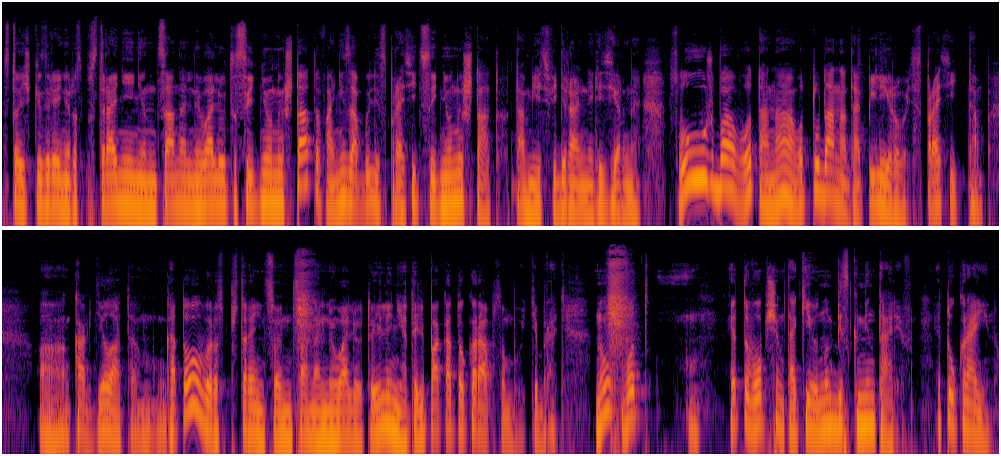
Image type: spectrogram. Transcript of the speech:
с точки зрения распространения национальной валюты Соединенных Штатов, они забыли спросить в Соединенных Штатах. Там есть Федеральная резервная служба, вот она, вот туда надо апеллировать, спросить там, а, как дела там, готовы вы распространить свою национальную валюту или нет, или пока только рапсом будете брать. Ну, вот это, в общем, такие, ну, без комментариев. Это Украина.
